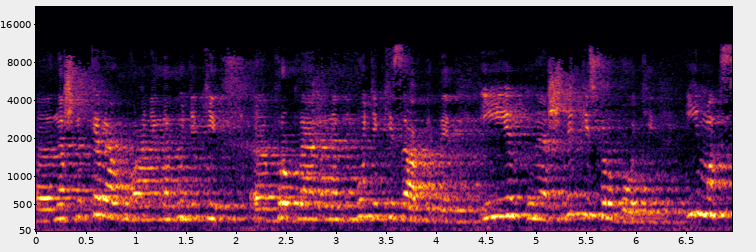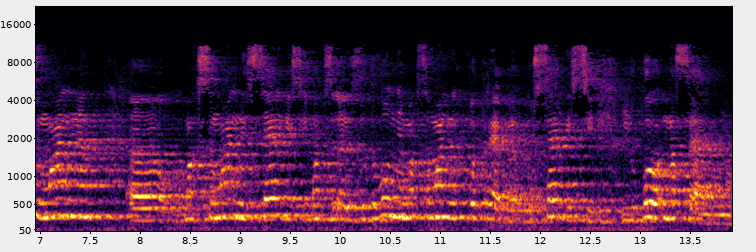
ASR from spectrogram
е, на швидке реагування на будь-які е, проблеми, на будь-які запити, і е, швидкість в роботі, і максимальне, максимальний сервіс, і задоволення максимальних потреб у сервісі любого населення.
